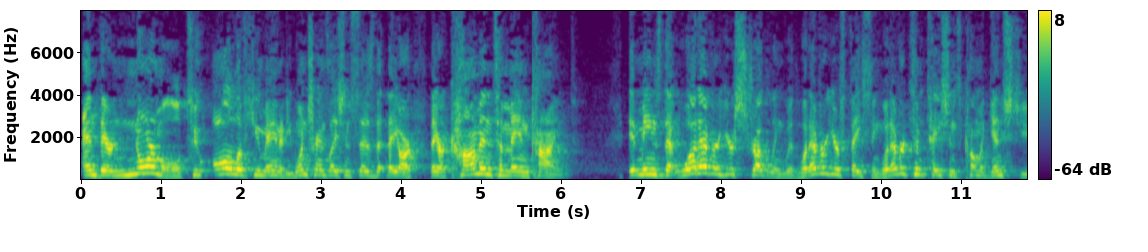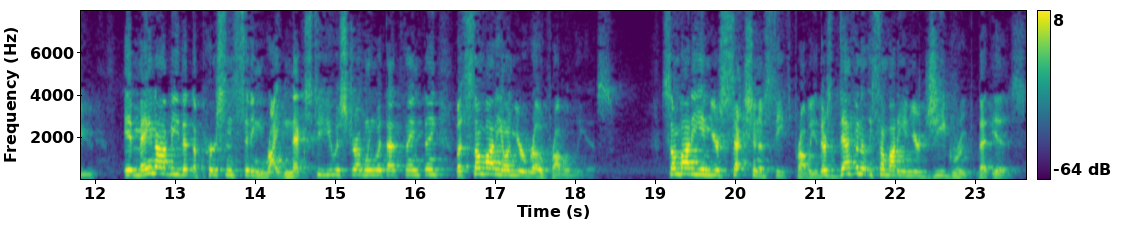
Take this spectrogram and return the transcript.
And they're normal to all of humanity. One translation says that they are, they are common to mankind. It means that whatever you're struggling with, whatever you're facing, whatever temptations come against you, it may not be that the person sitting right next to you is struggling with that same thing, but somebody on your row probably is. Somebody in your section of seats probably. There's definitely somebody in your G group that is.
